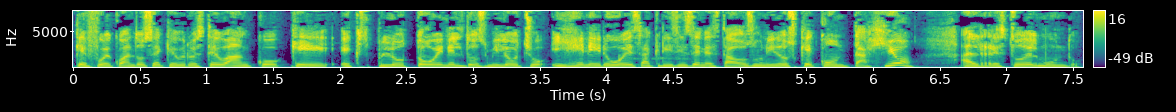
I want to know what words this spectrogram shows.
que fue cuando se quebró este banco que explotó en el 2008 y generó esa crisis en Estados Unidos que contagió al resto del mundo.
